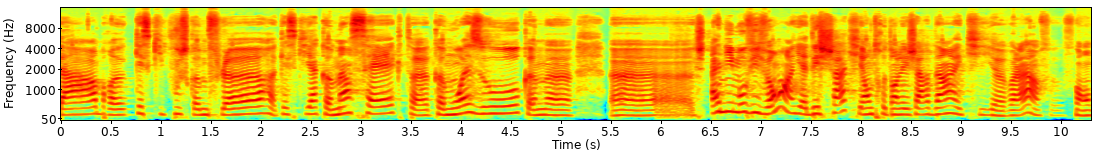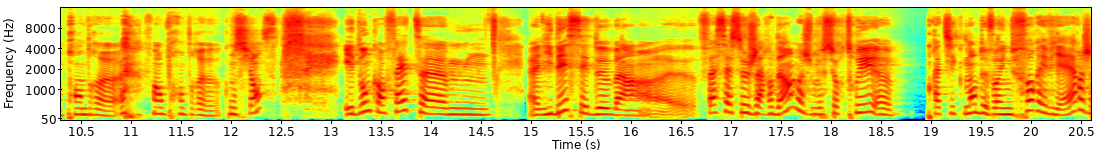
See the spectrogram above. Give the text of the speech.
arbres, qu'est-ce qui pousse comme fleurs, qu'est-ce qu'il y a comme insectes, comme oiseaux, comme animaux vivants. Hein. Il y a des chats qui entrent dans les jardins et qui, voilà, faut, faut, en prendre, faut en prendre conscience. Et donc en fait, l'idée c'est de, ben, face à ce jardin, moi je me suis retrouvée pratiquement devant une forêt vierge.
